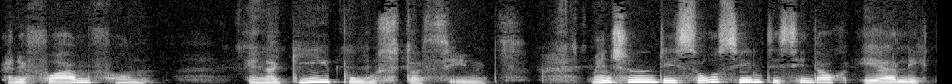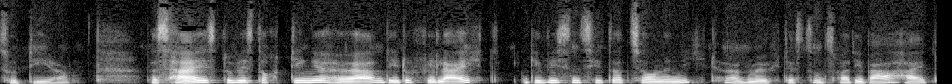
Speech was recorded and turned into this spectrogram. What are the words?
eine Form von Energiebooster sind. Menschen, die so sind, die sind auch ehrlich zu dir. Das heißt, du wirst auch Dinge hören, die du vielleicht in gewissen Situationen nicht hören möchtest, und zwar die Wahrheit.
